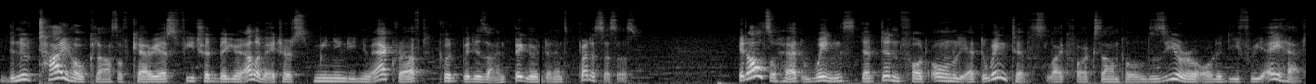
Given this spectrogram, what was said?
The new Taiho class of carriers featured bigger elevators, meaning the new aircraft could be designed bigger than its predecessors. It also had wings that didn't fold only at the wingtips, like for example the Zero or the D3A had,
